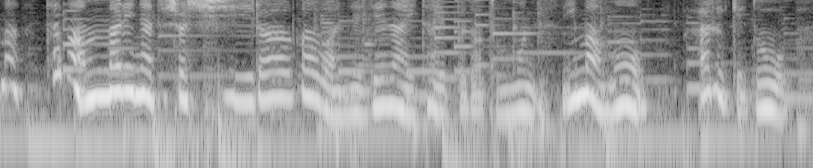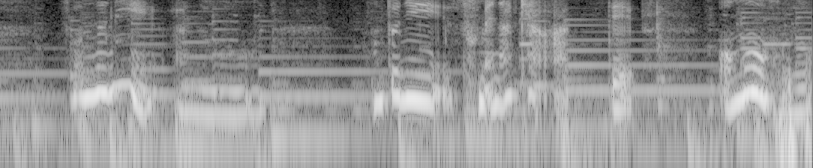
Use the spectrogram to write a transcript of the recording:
まあ多分あんまりね私は白髪はね出ないタイプだと思うんです今もあるけどそんなにあの本当に染めなきゃって思うほど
